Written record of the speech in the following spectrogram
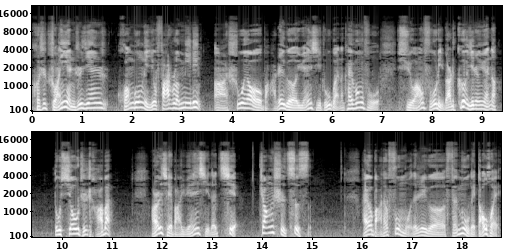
可是转眼之间，皇宫里就发出了密令啊，说要把这个元喜主管的开封府、许王府里边的各级人员呢，都削职查办，而且把元喜的妾张氏赐死，还要把他父母的这个坟墓给捣毁。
